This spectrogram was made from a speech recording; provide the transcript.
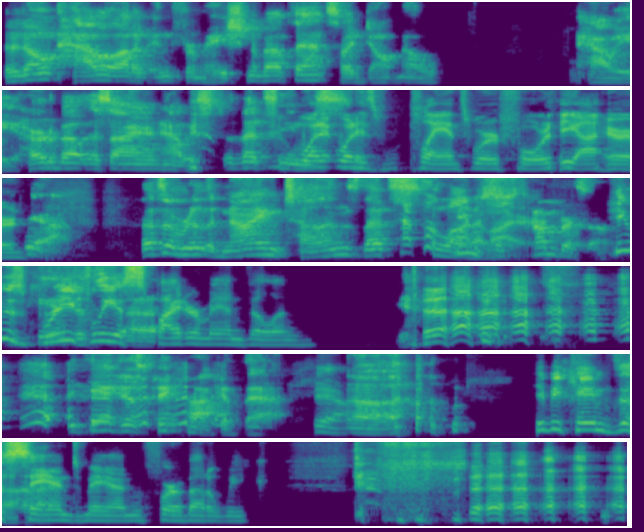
They don't have a lot of information about that, so I don't know how he heard about this iron. How he that seems What what his plans were for the iron. yeah. That's a real nine tons. That's That's a lot of iron. cumbersome. He was You briefly just, a uh, Spider-Man villain. You can't just pickpocket that. Yeah. Uh, He became the Uh, Sandman for about a week. I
